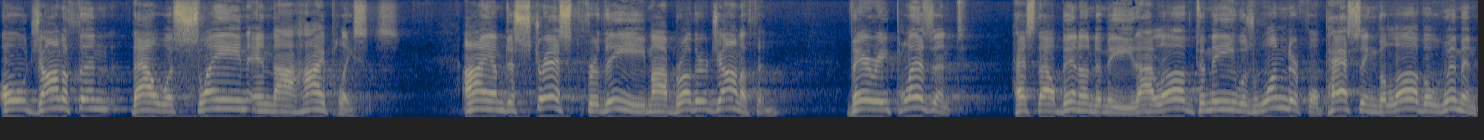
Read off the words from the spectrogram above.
O Jonathan, thou wast slain in thy high places. I am distressed for thee, my brother Jonathan. Very pleasant hast thou been unto me. Thy love to me was wonderful, passing the love of women.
